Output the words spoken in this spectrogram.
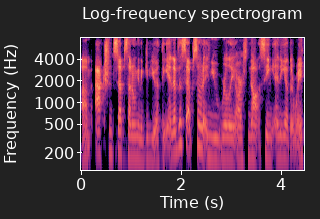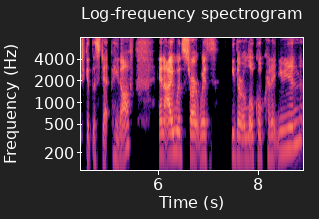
um, action steps that I'm going to give you at the end of this episode and you really are not seeing any other way to get this debt paid off. And I would start with either a local credit union,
